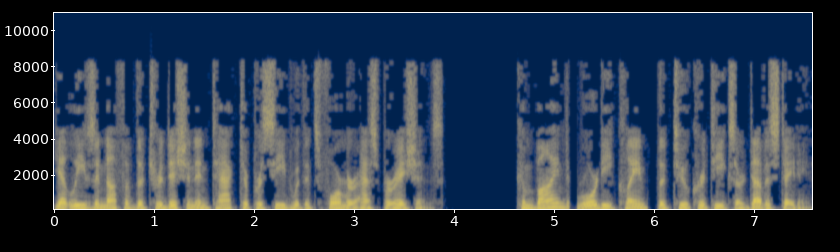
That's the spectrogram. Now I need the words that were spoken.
yet leaves enough of the tradition intact to proceed with its former aspirations. Combined, Rorty claimed, the two critiques are devastating.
